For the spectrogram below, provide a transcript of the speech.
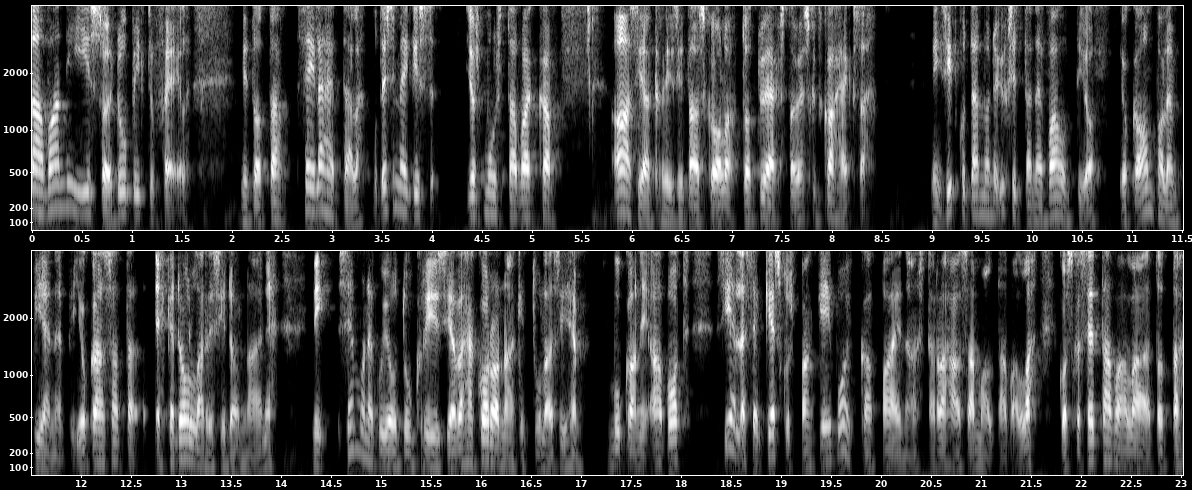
nämä on vaan niin isoja, do big to fail niin tota, se ei lähde täällä. Mutta esimerkiksi, jos muistaa vaikka Aasiakriisi, taisiko olla 1998, niin sitten kun tämmöinen yksittäinen valtio, joka on paljon pienempi, joka on sata, ehkä dollarisidonnainen, niin semmoinen kun joutuu kriisiin ja vähän koronaakin tulee siihen mukaan, niin avot, siellä se keskuspankki ei voikaan painaa sitä rahaa samalla tavalla, koska se tavallaan tota,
